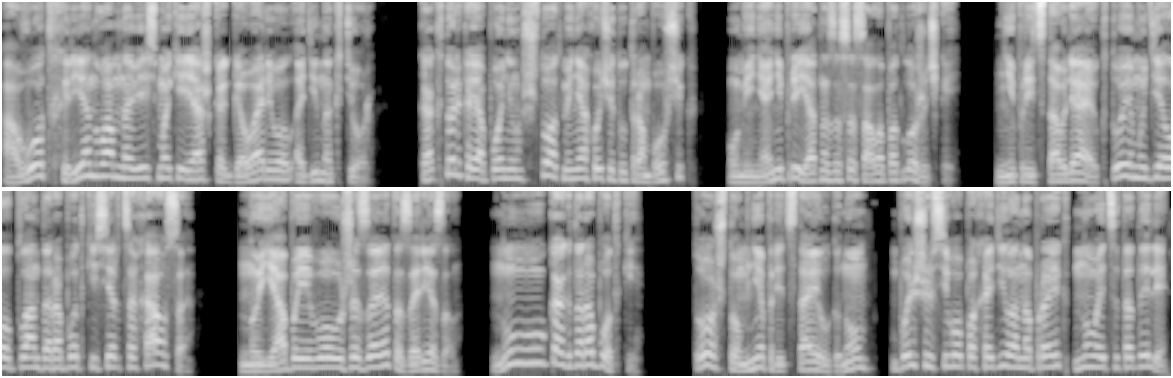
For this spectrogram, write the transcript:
А вот хрен вам на весь макияж, как говаривал один актер. Как только я понял, что от меня хочет утрамбовщик, у меня неприятно засосало под ложечкой. Не представляю, кто ему делал план доработки сердца хаоса, но я бы его уже за это зарезал. Ну, как доработки. То, что мне представил гном, больше всего походило на проект новой цитадели,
